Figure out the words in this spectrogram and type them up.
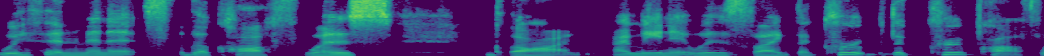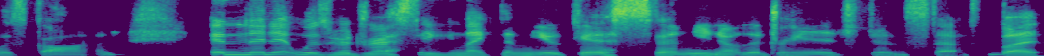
within minutes, the cough was gone. I mean, it was like the croup, the croup cough was gone. And then it was redressing like the mucus and, you know, the drainage and stuff. But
